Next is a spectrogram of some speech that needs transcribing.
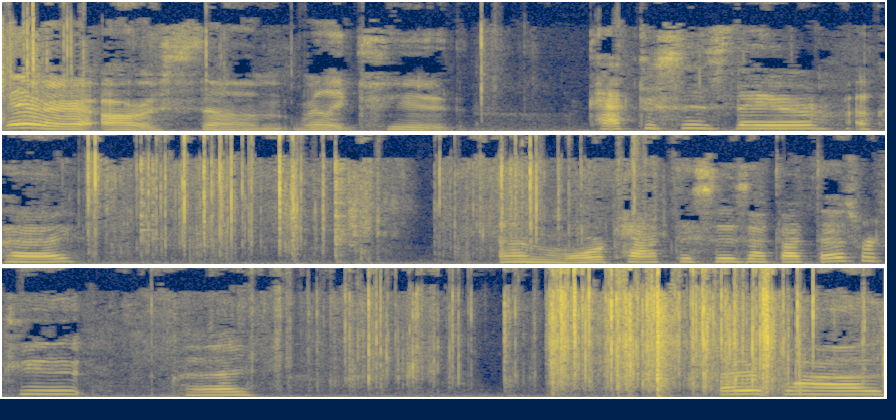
There are some really cute cactuses there, okay? And more cactuses. I thought those were cute, okay? Butterflies.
